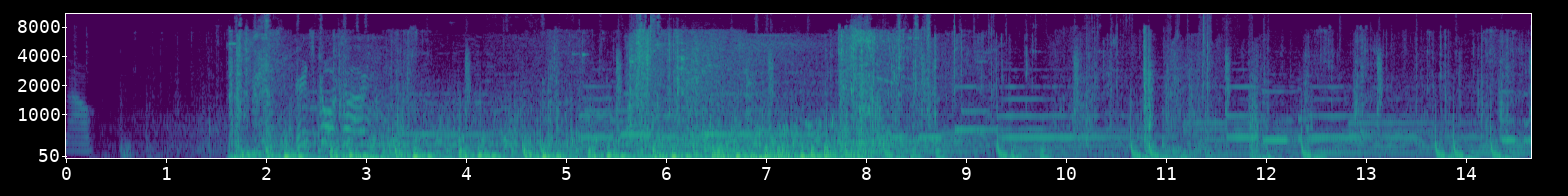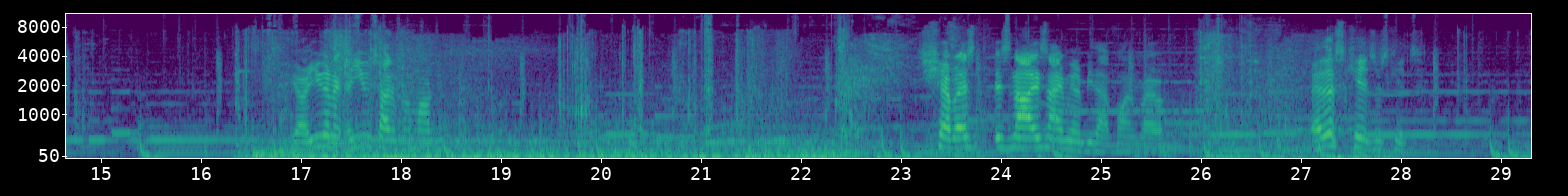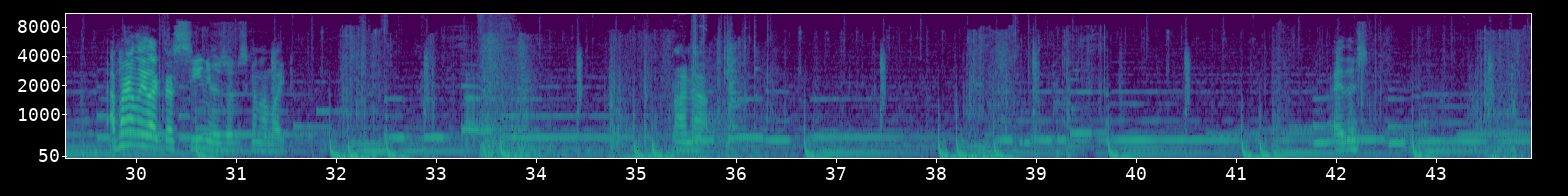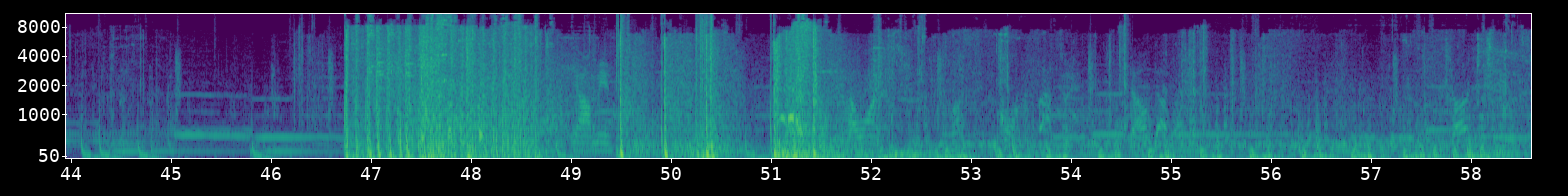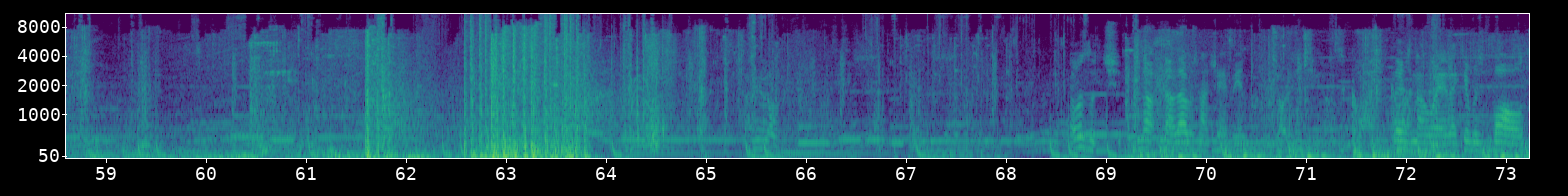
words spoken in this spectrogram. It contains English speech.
No. It's go time! Yeah, are you gonna? Are you excited for the module? Yeah, but it's, it's not. It's not even gonna be that fun, bro. Hey, there's kids. There's kids. Apparently, like the seniors are just gonna like. Uh, I know. Hey, this. Yeah, I'm in. I won. Down. Charging shields. Reload. No, no, that was not champion. There's no way. That kid was bald.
